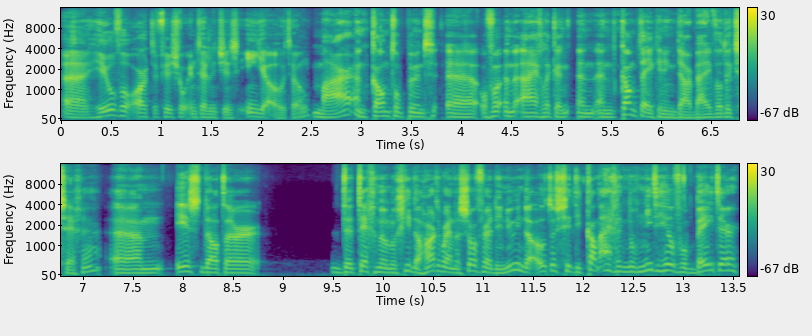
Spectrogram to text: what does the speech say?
uh, heel veel artificial intelligence in je auto. Maar een kantelpunt, uh, of een, eigenlijk een, een, een kanttekening daarbij wil ik zeggen. Um, is dat er de technologie, de hardware en de software die nu in de auto zit, die kan eigenlijk nog niet heel veel beter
